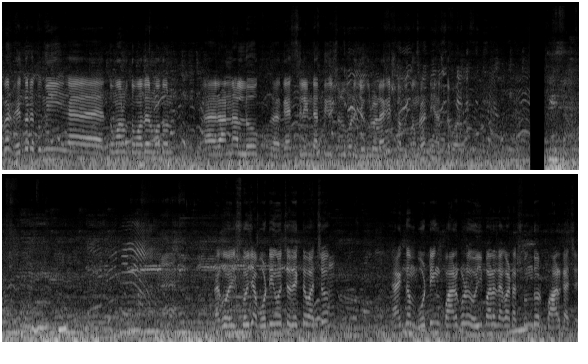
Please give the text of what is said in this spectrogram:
এবার ভেতরে তুমি তোমার, তোমাদের মতন রান্নার লোক গ্যাস সিলিন্ডার থেকে শুরু করে যেগুলো লাগে সবই তোমরা নিয়ে আসতে পারো। দেখো এই সোজা বোটিং হচ্ছে দেখতে পাচ্ছ একদম বোটিং পার করে ওই পারে দেখো একটা সুন্দর পার্ক আছে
